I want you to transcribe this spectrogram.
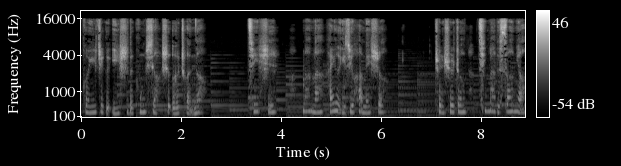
关于这个仪式的功效是讹传呢。其实，妈妈还有一句话没说：传说中亲妈的骚尿，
